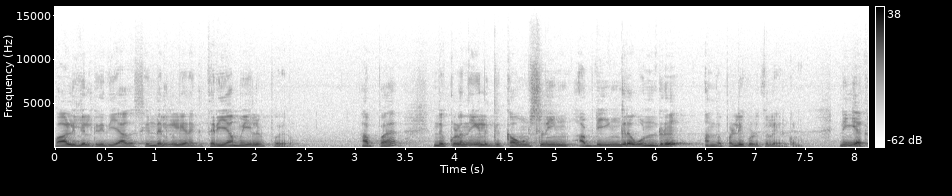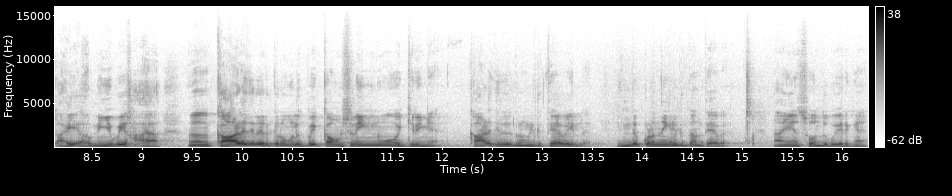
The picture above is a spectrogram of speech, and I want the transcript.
பாலியல் ரீதியாக சீண்டல்கள் எனக்கு தெரியாமையே போயிடும் அப்போ இந்த குழந்தைங்களுக்கு கவுன்சிலிங் அப்படிங்கிற ஒன்று அந்த பள்ளிக்கூடத்தில் இருக்கணும். நீங்கள் நீங்கள் போய் காலேஜில் இருக்கிறவங்களுக்கு போய் கவுன்சிலிங்னு வைக்கிறீங்க. காலேஜில் இருக்கிறவங்களுக்கு தேவையில்லை. இந்த குழந்தைங்களுக்கு தான் தேவை. நான் ஏன் சோர்ந்து போயிருக்கேன்?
